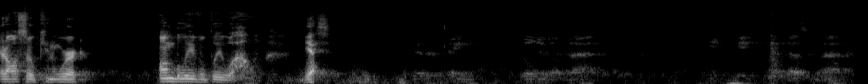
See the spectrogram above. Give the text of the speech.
it also can work unbelievably well. Yes. The other thing, building on that, it, it, it doesn't matter.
